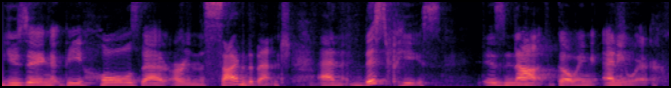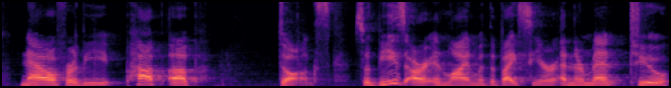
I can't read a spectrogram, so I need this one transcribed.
using the holes that are in the side of the bench. And this piece is not going anywhere. Now for the pop-up dogs. So these are in line with the vise here, and they're meant to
